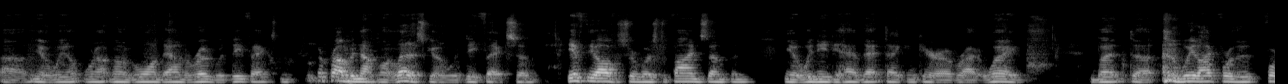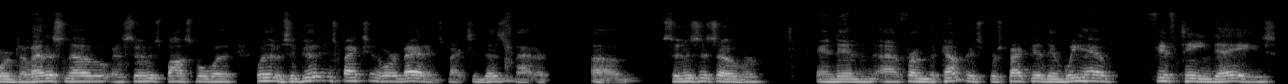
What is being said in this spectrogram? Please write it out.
Uh, you know, we we're not going to go on down the road with defects, and they're probably not going to let us go with defects. So, if the officer was to find something, you know, we need to have that taken care of right away. But uh, we like for the for them to let us know as soon as possible whether whether it was a good inspection or a bad inspection doesn't matter. Um, as soon as it's over, and then uh, from the company's perspective, then we have 15 days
